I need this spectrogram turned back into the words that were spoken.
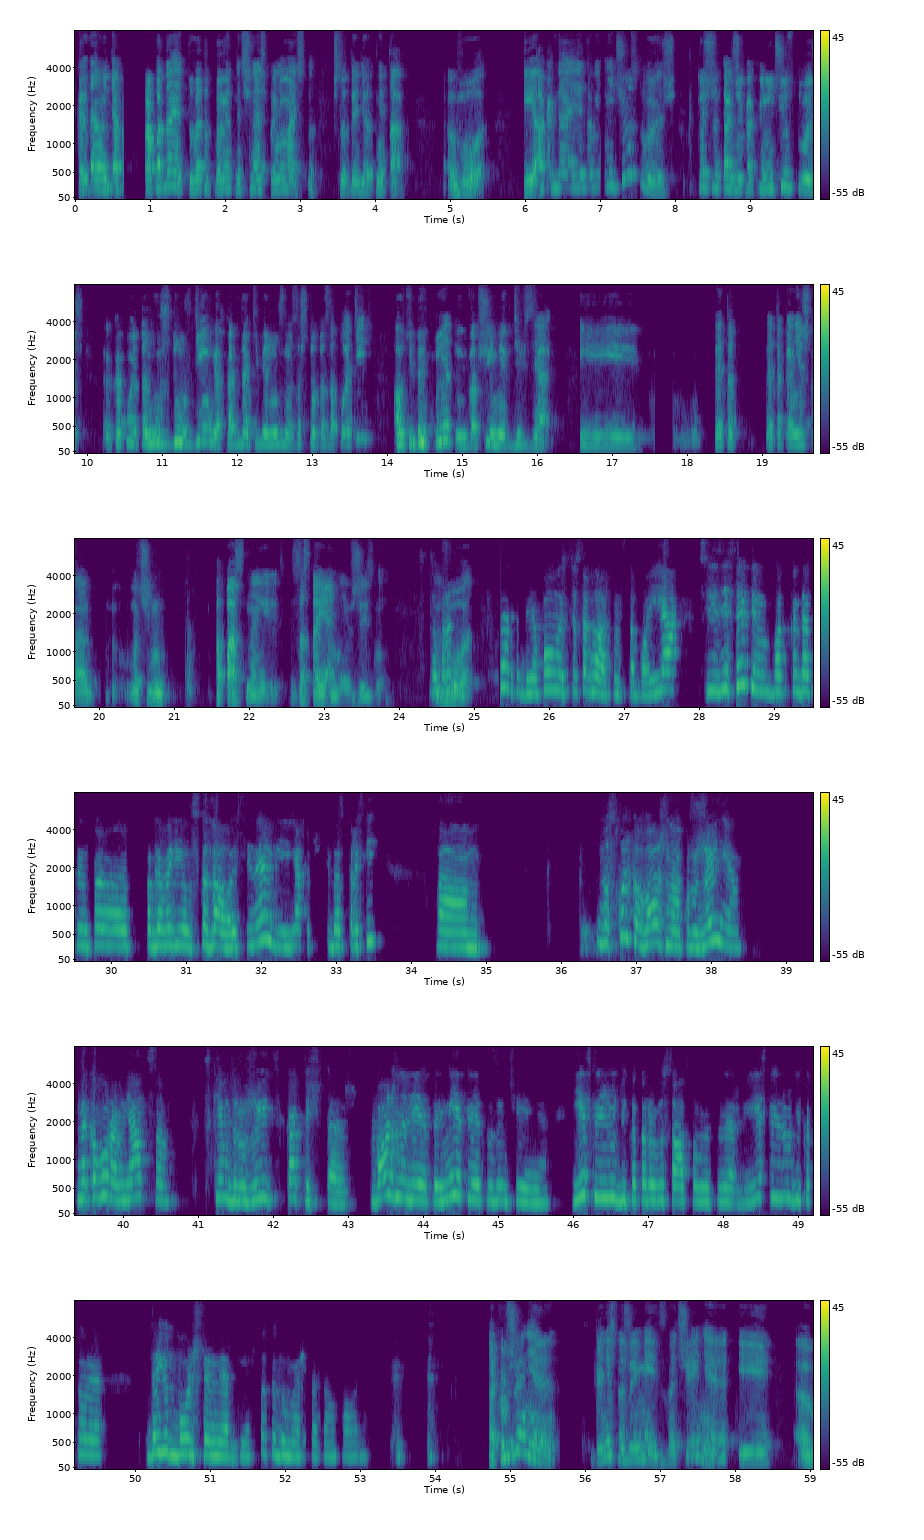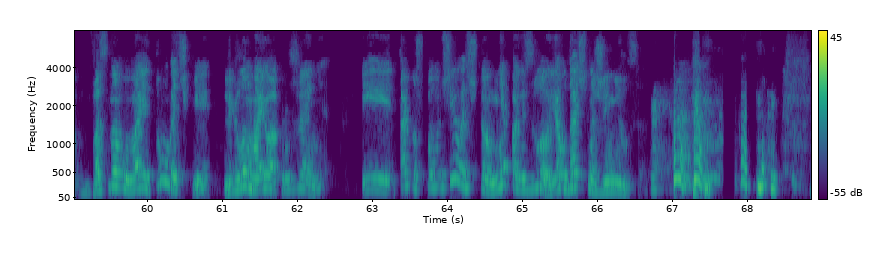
Когда оно у тебя пропадает, то в этот момент начинаешь понимать, что что-то идет не так. Вот. И, а когда этого не чувствуешь, точно так же, как и не чувствуешь какую-то нужду в деньгах, когда тебе нужно за что-то заплатить, а у тебя нет и вообще негде взять. И это, это, конечно, очень опасное состояние в жизни. Вот. Я полностью согласна с тобой. Я в связи с этим, вот когда ты поговорил, сказала о синергии, я хочу тебя спросить, насколько важно окружение на кого равняться, с кем дружить, как ты считаешь? Важно ли это, имеет ли это значение? Есть ли люди, которые высасывают энергию? Есть ли люди, которые дают больше энергии? Что ты думаешь по этому поводу? Окружение, конечно же, имеет значение, и э, в основу моей тумбочки легло мое окружение. И так уж получилось, что мне повезло, я удачно женился.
